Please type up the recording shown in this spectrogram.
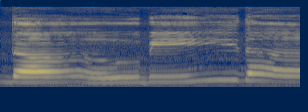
দাও বিদায়।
